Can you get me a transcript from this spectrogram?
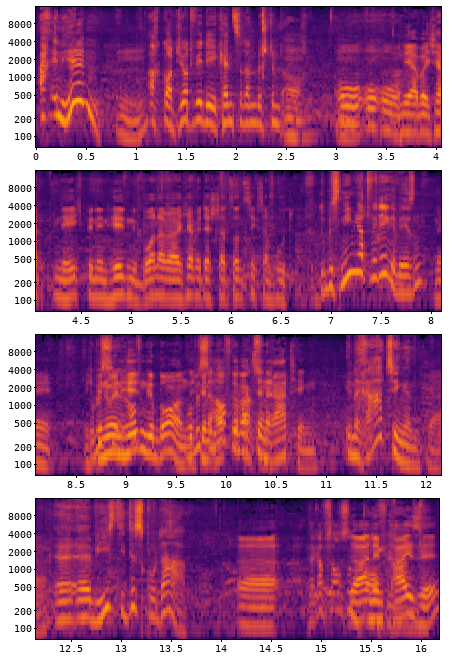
Ach, in Hilden? Mhm. Ach Gott, JWD kennst du dann bestimmt auch. Oh, oh, oh. Nee, aber ich habe nee, ich bin in Hilden geboren, aber ich habe mit der Stadt sonst nichts am Hut. Du bist nie im JWD gewesen? Nee. Ich bin nur in Hilden geboren. wo Ich bist bin aufgewachsen in? Ratingen. In Ratingen? Ja. Äh, äh, wie hieß die Disco da? da gab es auch so einen Da an dem. Kreisel.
